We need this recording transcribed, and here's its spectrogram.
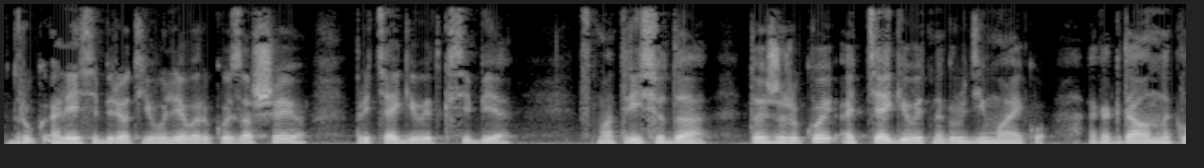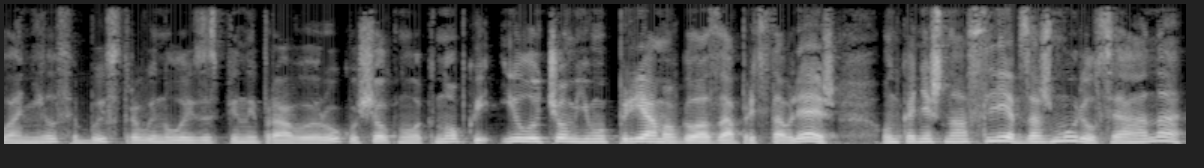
Вдруг Олеся берет его левой рукой за шею, притягивает к себе. «Смотри сюда!» Той же рукой оттягивает на груди майку, а когда он наклонился, быстро вынула из-за спины правую руку, щелкнула кнопкой и лучом ему прямо в глаза. Представляешь? Он, конечно, ослеп, зажмурился, а она...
